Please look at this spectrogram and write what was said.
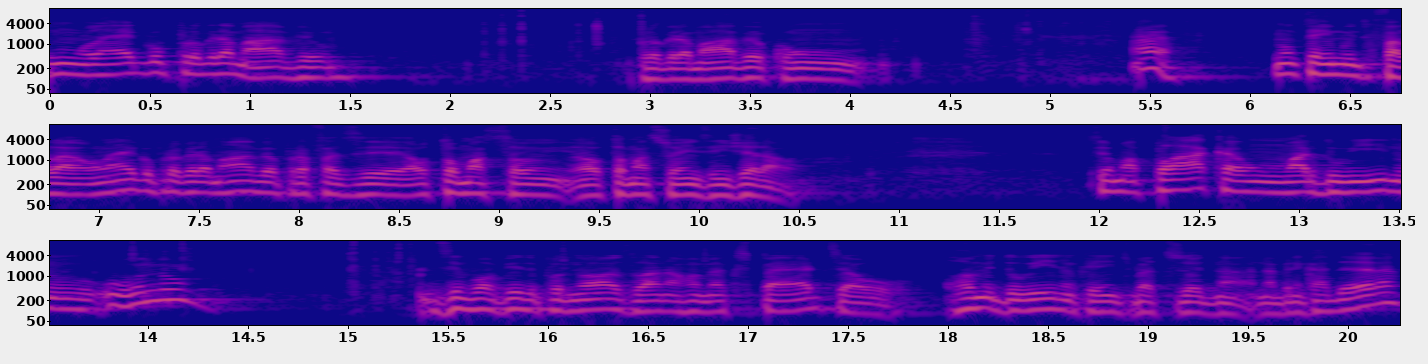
um Lego programável. Programável com. Ah, não tem muito o que falar. É um Lego programável para fazer automação, automações em geral. Isso é uma placa, um Arduino Uno, desenvolvido por nós lá na Home Experts, é o Home Duino que a gente batizou na, na brincadeira.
